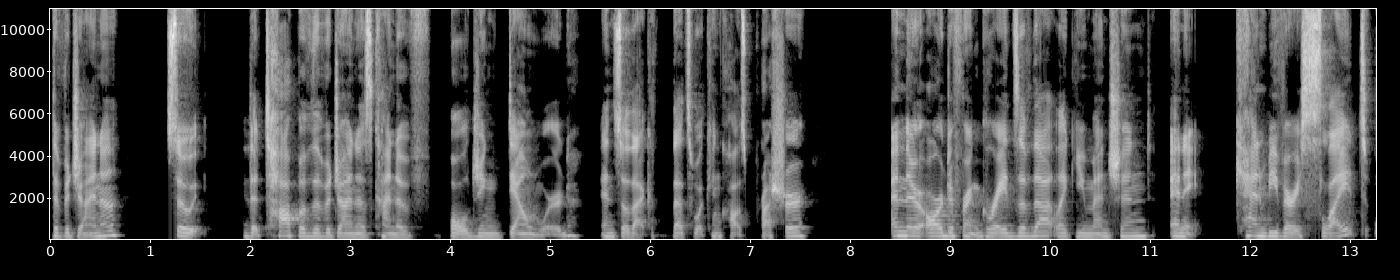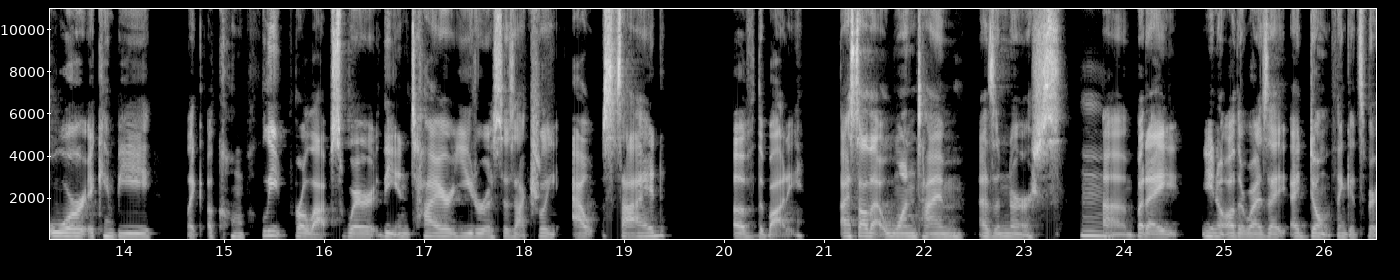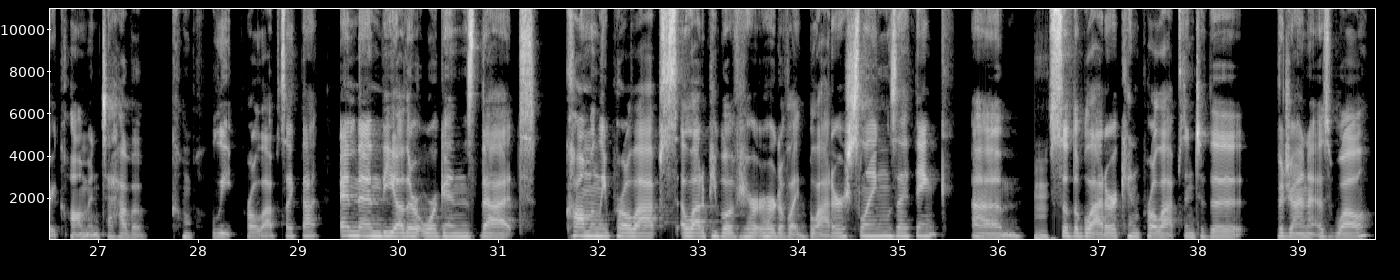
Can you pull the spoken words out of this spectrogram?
the vagina. So the top of the vagina is kind of bulging downward. And so that that's what can cause pressure. And there are different grades of that like you mentioned, and it can be very slight or it can be like a complete prolapse where the entire uterus is actually outside of the body. I saw that one time as a nurse Hmm. um, but I, you know, otherwise, I, I don't think it's very common to have a complete prolapse like that. And then the other organs that commonly prolapse, a lot of people have heard, heard of like bladder slings, I think. Um, Hmm. So the bladder can prolapse into the vagina as well.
